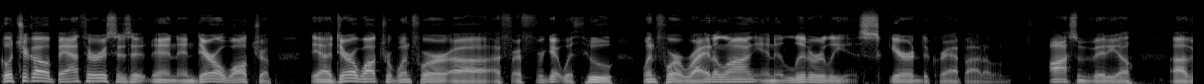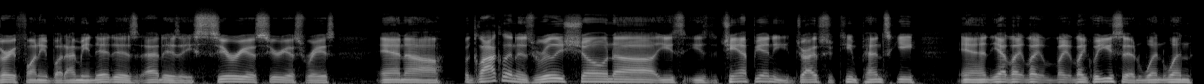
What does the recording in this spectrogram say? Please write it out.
go check out Bathurst is it and and Darrell Waltrip. Yeah, Darrell Waltrip went for uh, I, f- I forget with who went for a ride along, and it literally scared the crap out of him. Awesome video, uh, very funny, but I mean it is that is a serious serious race, and uh, McLaughlin has really shown uh, he's he's the champion. He drives for Team Penske, and yeah, like like like, like what you said when when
